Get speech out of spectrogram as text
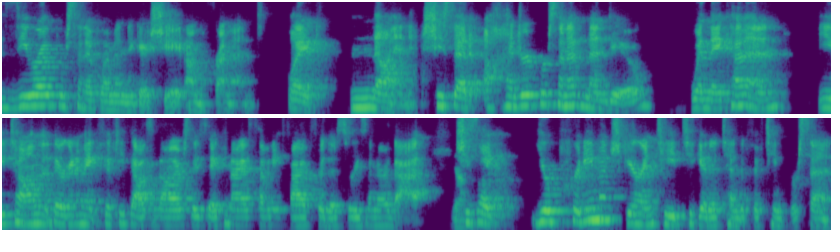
0% of women negotiate on the front end, like none. She said 100% of men do. When they come in, you tell them that they're going to make $50,000. They say, Can I have 75 for this reason or that? Yeah. She's like, You're pretty much guaranteed to get a 10 to 15%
